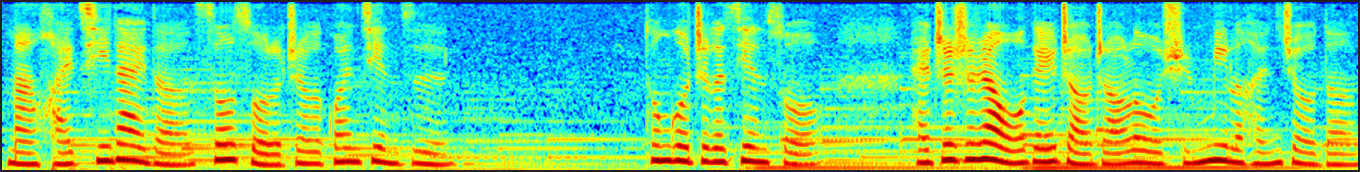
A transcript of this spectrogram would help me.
满怀期待地搜索了这个关键字。通过这个线索。还真是让我给找着了，我寻觅了很久的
